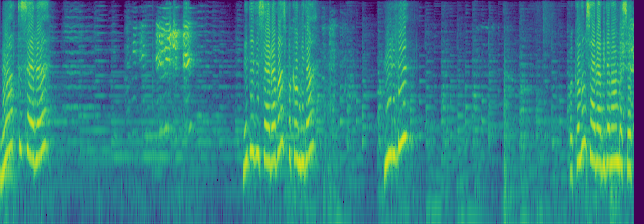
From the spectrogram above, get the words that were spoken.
Ne yaptı Serra? Ne dedi Serra? Bas bakalım bir daha. Güldü. Bakalım Serra bir de ben basayım.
